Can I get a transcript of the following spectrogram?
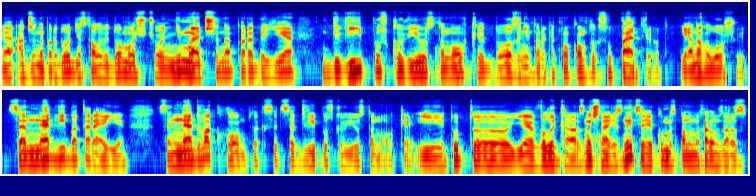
Е, Адже напередодні стало відомо, що Німеччина передає дві пускові установки до зенітно-ракетного комплексу Петріот. Я наголошую, це не дві батареї, це не два комплекси, це дві пускові установки. І тут є велика значна різниця, яку ми з паном Михайлом зараз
